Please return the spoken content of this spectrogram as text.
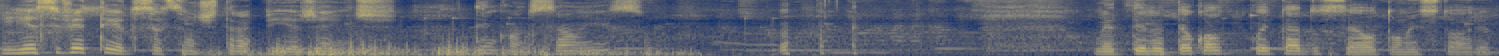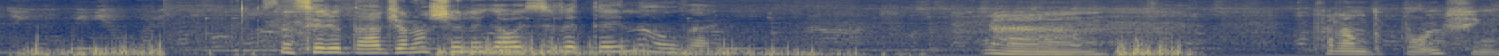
E esse VT de sessão de terapia, gente? Tem condição isso? Meteram até o coitado do Celton na história. Sinceridade, eu não achei legal esse VT aí não, velho. Ah, falando do enfim.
